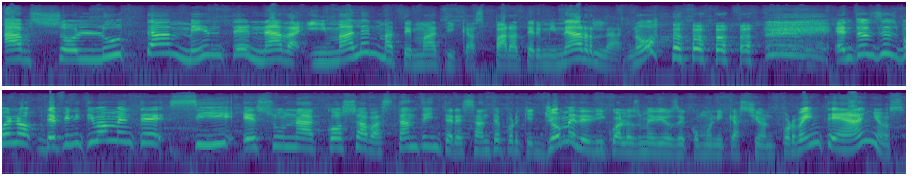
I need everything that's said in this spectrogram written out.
absolutamente nada, y mal en matemáticas para terminarla, ¿no? Entonces, bueno, definitivamente sí es una cosa bastante interesante porque yo me dedico a los medios de comunicación. Por 20 años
